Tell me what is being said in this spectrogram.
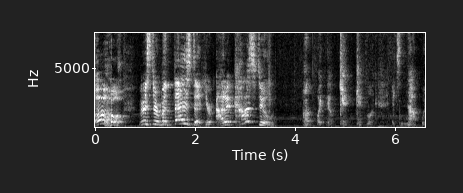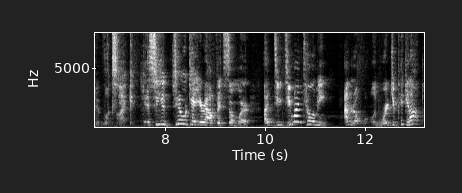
Oh, Mr. Bethesda, you're out of costume. Huh? Wait, no, kid, kid, look. It's not what it looks like. Yeah, so you do get your outfit somewhere. Uh, do, do you mind telling me, I don't know, where'd you pick it up?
